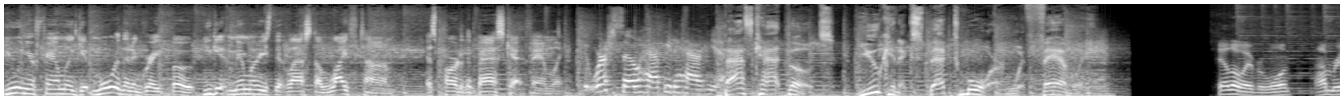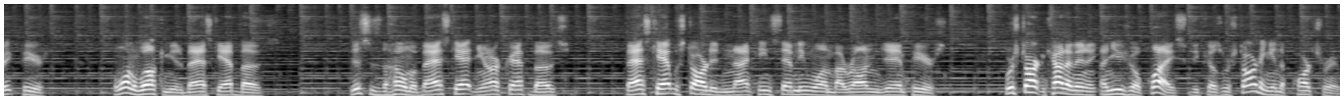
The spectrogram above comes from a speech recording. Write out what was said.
you and your family get more than a great boat. You get memories that last a lifetime as part of the Bass Cat family. We're so happy to have you. Bass Cat Boats. You can expect more with family. Hello everyone, I'm Rick Pierce. I want to welcome you to Bass Cat Boats. This is the home of Bass Cat and Yar-Craft Boats. Bass Cat was started in 1971 by Ron and Jan Pierce. We're starting kind of in an unusual place because we're starting in the parts room.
